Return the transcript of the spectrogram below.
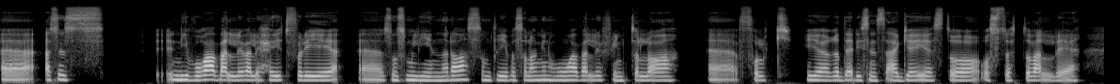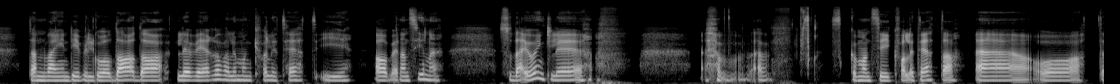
eh, Jeg syns nivået er veldig, veldig høyt, fordi eh, sånn som Line, da, som driver salongen, hun er veldig flink til å la eh, folk gjøre det de syns er gøyest, og, og støtter veldig den veien de vil gå. Da, da leverer veldig mange kvalitet i arbeidene sine. Så det er jo egentlig Skal man si kvalitet, da. Eh, og at,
